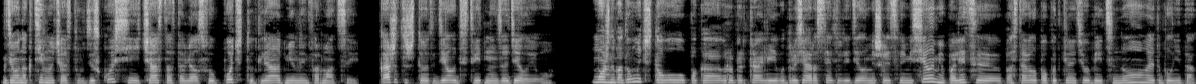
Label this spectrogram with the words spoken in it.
где он активно участвовал в дискуссии и часто оставлял свою почту для обмена информацией. Кажется, что это дело действительно задело его. Можно подумать, что пока Роберт Райли и его друзья расследовали дело Мишель своими силами, полиция поставила попытки найти убийцу, но это было не так.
